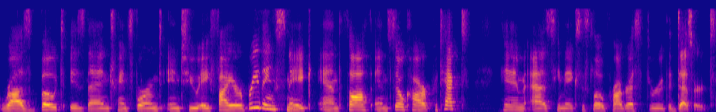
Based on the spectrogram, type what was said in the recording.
Ra's boat is then transformed into a fire breathing snake, and Thoth and Sokar protect him as he makes a slow progress through the desert.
